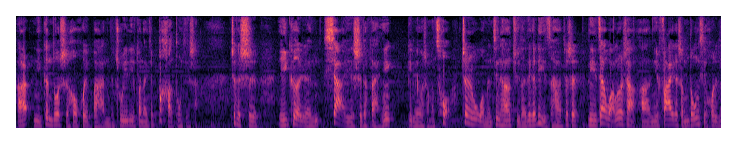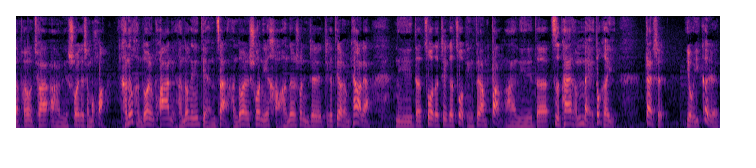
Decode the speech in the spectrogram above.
而你更多时候会把你的注意力放在一些不好的东西上。这个是一个人下意识的反应，并没有什么错。正如我们经常举的这个例子哈，就是你在网络上啊，你发一个什么东西，或者你在朋友圈啊，你说一个什么话，可能有很多人夸你，很多人给你点赞，很多人说你好，很多人说你这这个地儿很漂亮。你的做的这个作品非常棒啊，你的自拍很美都可以，但是有一个人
